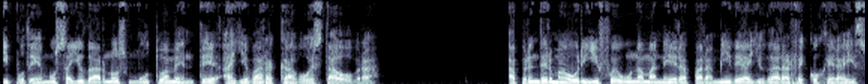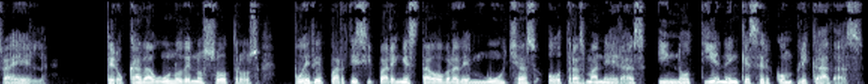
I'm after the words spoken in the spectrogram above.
Y podemos ayudarnos mutuamente a llevar a cabo esta obra. Aprender maorí fue una manera para mí de ayudar a recoger a Israel, pero cada uno de nosotros puede participar en esta obra de muchas otras maneras y no tienen que ser complicadas.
